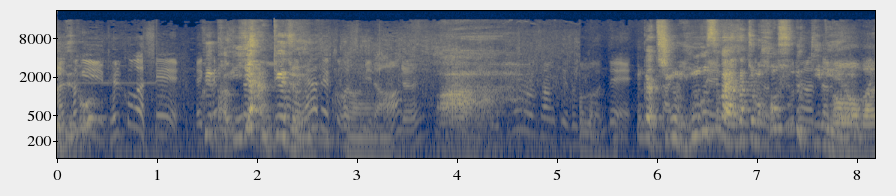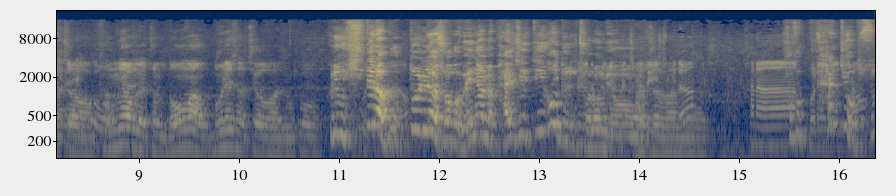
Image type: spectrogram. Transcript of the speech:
완성이 될것 같아. 그게 다- 이게 안 깨져요. 해야 될 것 같습니다. 네. 아. 그런 상태에서 이건데. 그러니까 지금 인구수가 약간 좀 허수 느낌이에요. 어 맞아 병력을 좀 너무 막 무리해서 지어가지고 그리고 히드라 못 돌려 저거 왜냐면 발질 뛰거든 저러면. 맞아 맞아 하나 할게 보내면서 없어.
